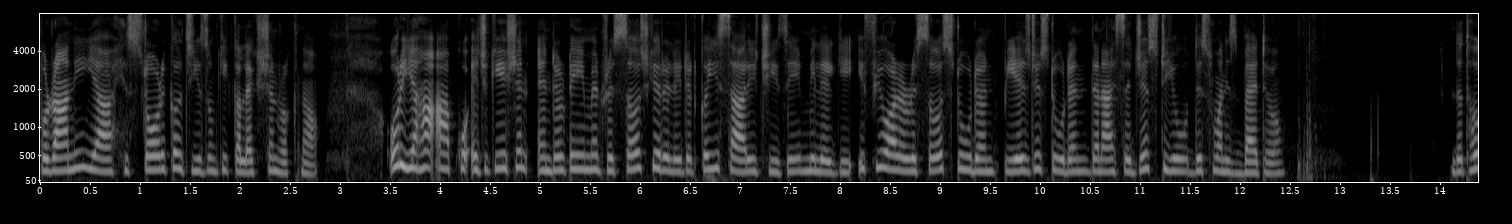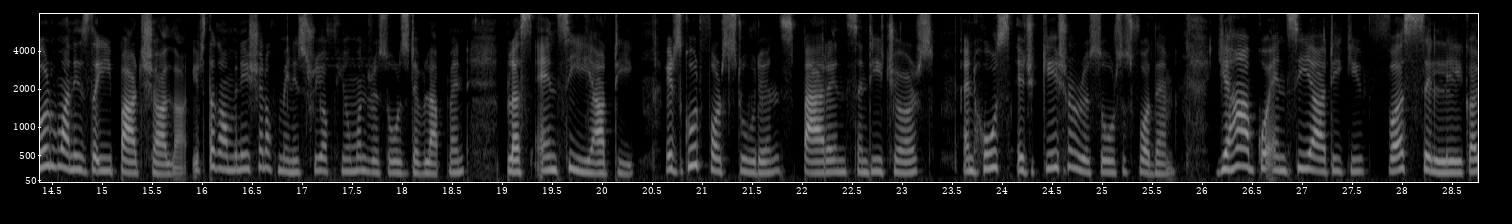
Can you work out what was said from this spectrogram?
पुरानी या हिस्टोरिकल चीज़ों की कलेक्शन रखना। और यहाँ आपको एजुकेशन एंटरटेनमेंट रिसर्च के रिलेटेड कई सारी चीज़ें मिलेगी। If you are a research student PhD student then I suggest you this one is better The third one is the e-Pathshala. It's the combination of Ministry of Human Resource Development plus NCERT. It's good for students, parents and teachers and hosts educational resources for them. यहाँ आपको NCERT की फ़र्स्ट से लेकर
